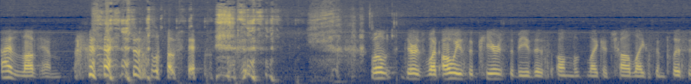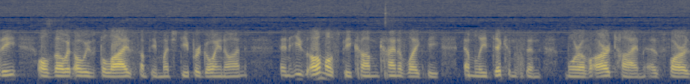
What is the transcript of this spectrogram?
I love him. I just love him. well, there's what always appears to be this almost like a childlike simplicity, although it always belies something much deeper going on. And he's almost become kind of like the Emily Dickinson more of our time as far as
